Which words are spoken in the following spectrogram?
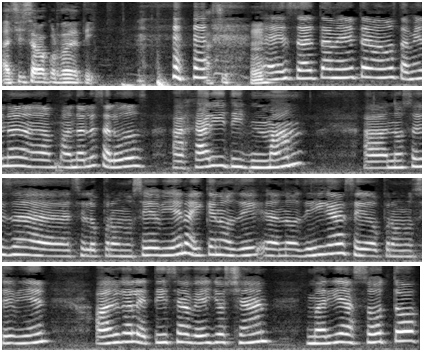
así se va a acordar de ti. ¿eh? Exactamente, vamos también a mandarle saludos a Harry Didmam. Uh, no sé si, lo pronuncié bien, ahí que nos, eh, nos diga si lo pronuncié bien. Olga Leticia Bello Chan, María Soto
